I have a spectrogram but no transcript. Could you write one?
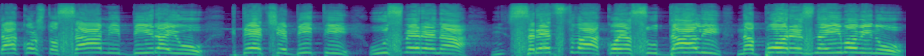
tako što sami biraju gde će biti usmerena sredstva koja su dali na porez na imovinu.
